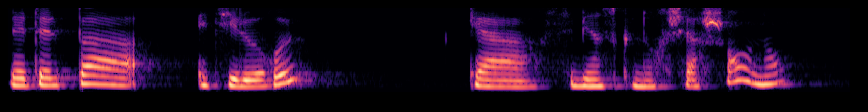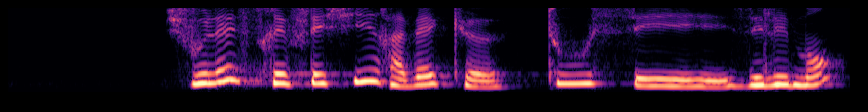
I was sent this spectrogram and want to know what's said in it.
n'est-elle pas est-il heureux? Car c'est bien ce que nous recherchons, non? Je vous laisse réfléchir avec euh, tous ces éléments.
